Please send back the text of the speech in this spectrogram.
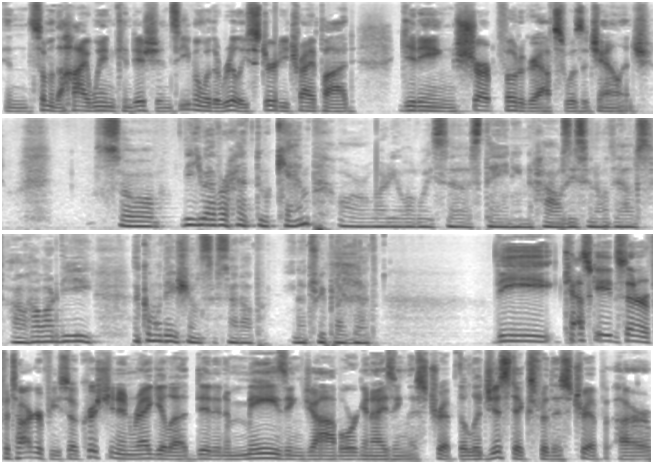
in some of the high wind conditions, even with a really sturdy tripod, getting sharp photographs was a challenge. So, did you ever had to camp, or were you always uh, staying in houses and hotels? How, how are the accommodations set up? In a trip like that? The Cascade Center of Photography, so Christian and Regula did an amazing job organizing this trip. The logistics for this trip are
